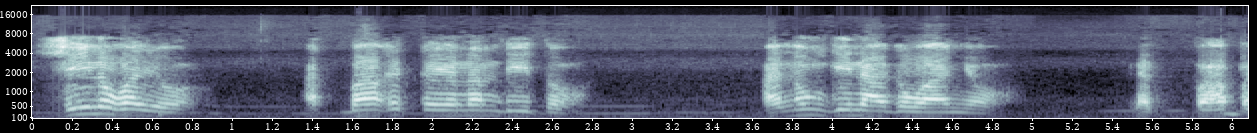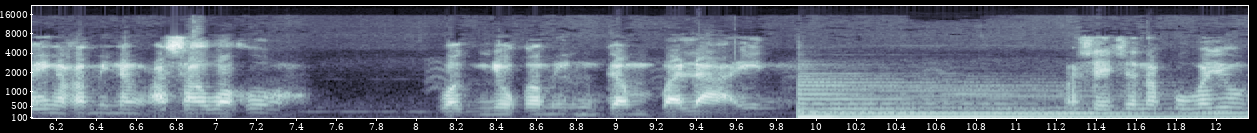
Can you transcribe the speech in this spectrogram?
Sino kayo? At bakit kayo nandito? Anong ginagawa niyo? Nagpapahinga kami ng asawa ko. Huwag niyo kaming gambalain. Pasensya na po kayo.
